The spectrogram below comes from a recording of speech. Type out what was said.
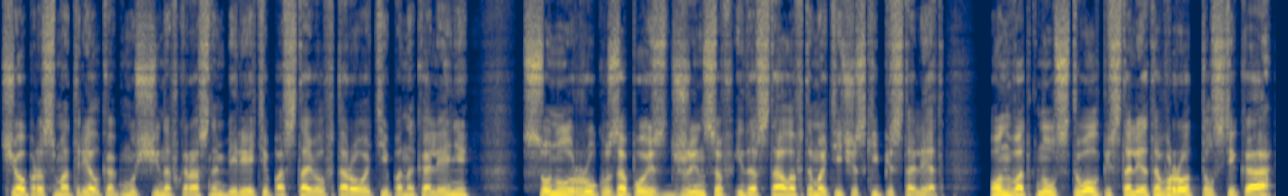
Чопра смотрел, как мужчина в красном берете поставил второго типа на колени, сунул руку за пояс джинсов и достал автоматический пистолет. Он воткнул ствол пистолета в рот толстяка,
